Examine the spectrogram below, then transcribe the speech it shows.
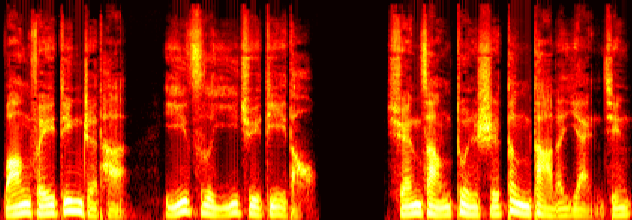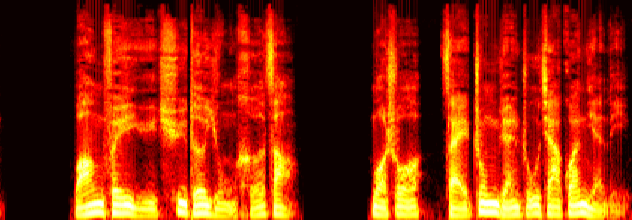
王妃盯着他，一字一句地道。玄奘顿时瞪大了眼睛。王妃与屈德勇合葬。莫说在中原儒家观念里，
